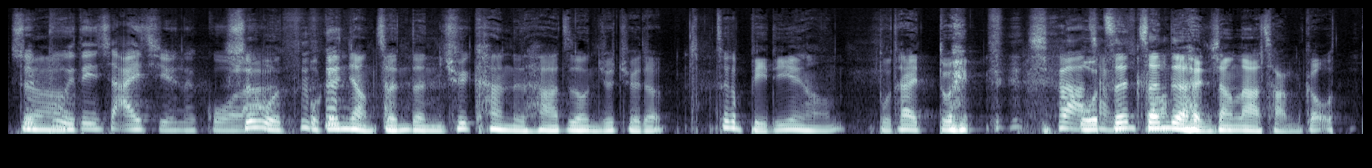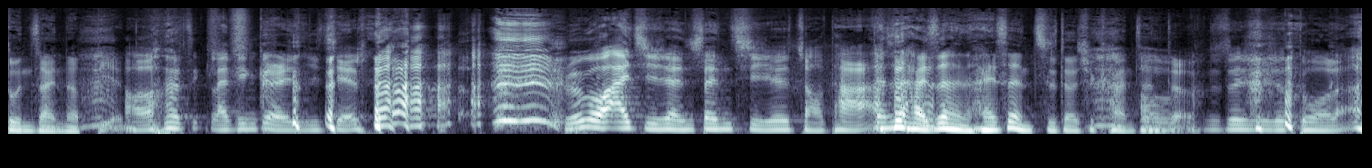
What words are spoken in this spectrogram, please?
所以不一定是埃及人的锅啦。所以我我跟你讲，真的，你去看了它之后，你就觉得这个比例好像。不太对，我真真的很像腊肠狗蹲在那边。好，来宾个人意见。如果埃及人生气，就找他。但是还是很还是很值得去看，真的。这句就多了。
